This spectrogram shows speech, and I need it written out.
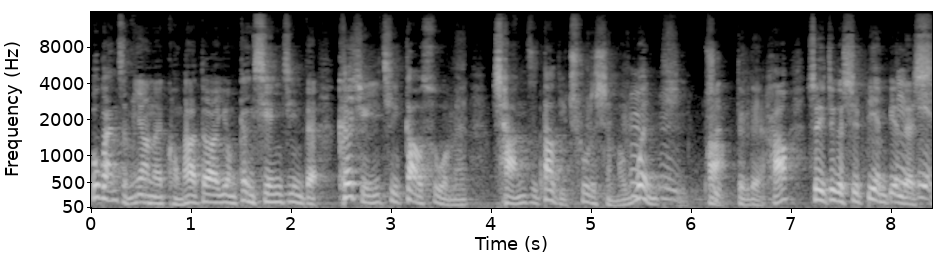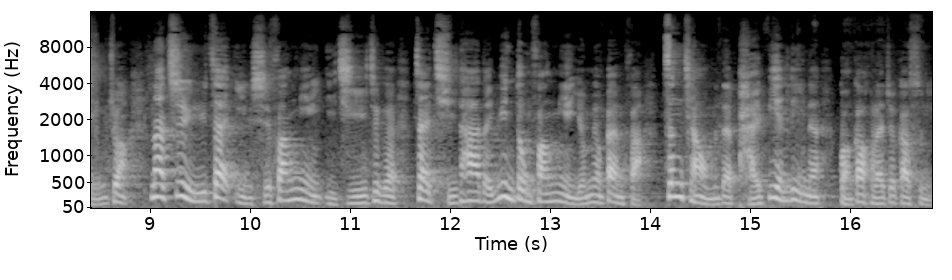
不管怎么样呢，恐怕都要用更先进的科学仪器告诉我们肠子到底出了什么问题，是，对不对？好，所以这个是便便的形状。那至于在饮食方面以及这个在其他的运动方面，有没有办法增强我们的排便力呢？广告回来就告诉你。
